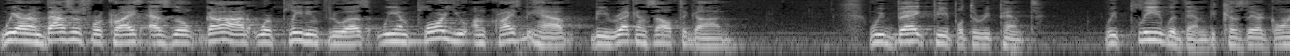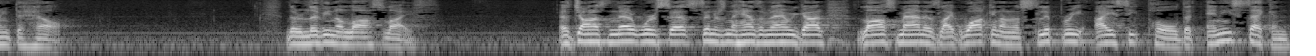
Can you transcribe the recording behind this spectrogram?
we are ambassadors for Christ as though God were pleading through us. We implore you on Christ's behalf, be reconciled to God. We beg people to repent. We plead with them because they are going to hell. They're living a lost life. As Jonathan Edwards says, sinners in the hands of an angry God, lost man is like walking on a slippery, icy pole that any second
